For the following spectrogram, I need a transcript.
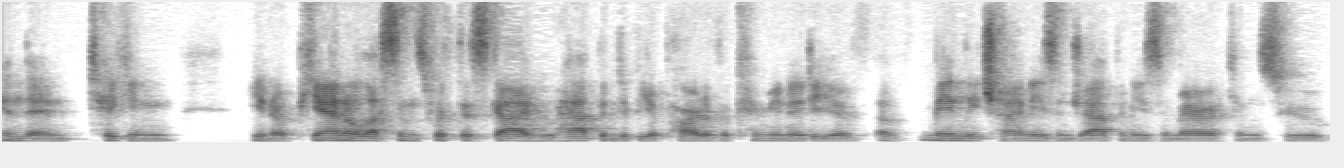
and then taking you know piano lessons with this guy who happened to be a part of a community of, of mainly Chinese and Japanese Americans who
